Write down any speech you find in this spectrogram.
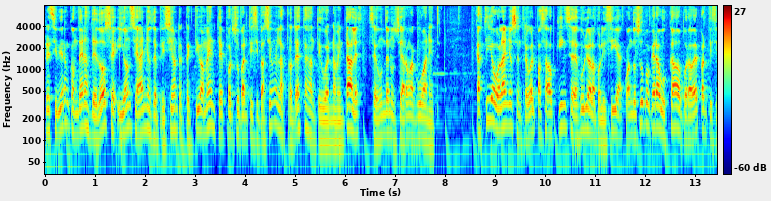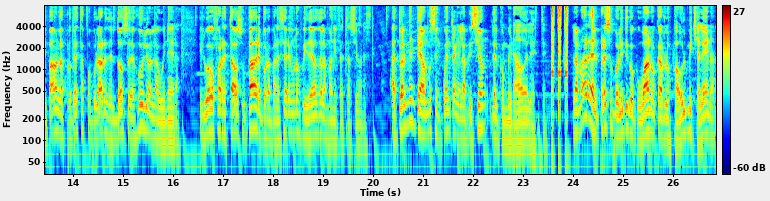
recibieron condenas de 12 y 11 años de prisión respectivamente por su participación en las protestas antigubernamentales, según denunciaron a Cubanet. Castillo Bolaños se entregó el pasado 15 de julio a la policía cuando supo que era buscado por haber participado en las protestas populares del 12 de julio en La Guinera, y luego fue arrestado su padre por aparecer en unos videos de las manifestaciones. Actualmente ambos se encuentran en la prisión del Combinado del Este. La madre del preso político cubano Carlos Paul Michelena,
